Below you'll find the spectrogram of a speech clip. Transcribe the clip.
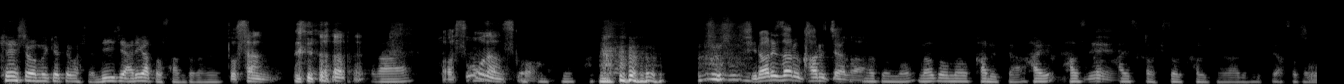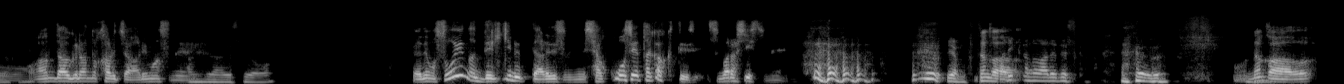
継承抜けてました。DJ ありがとうさんとかね。とさん。あ、そうなんですか。知られざるカルチャーが。謎の、謎のカルチャー、ハイハウス、ね、ハイスカを競うカルチャーがあるんですよ、そこアンダーグラウンドカルチャーありますね。アンダーですよ。いやでもそういうのできるってあれですよね。社交性高くて素晴らしいですね。いや、なんか、アメリカのあれですか？なんか、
